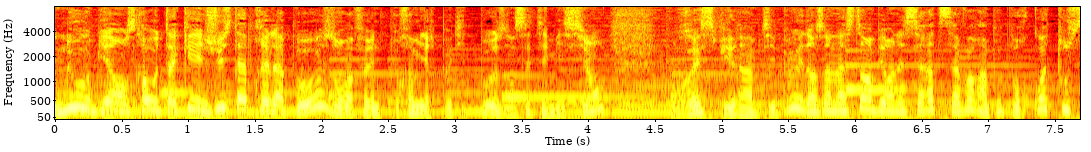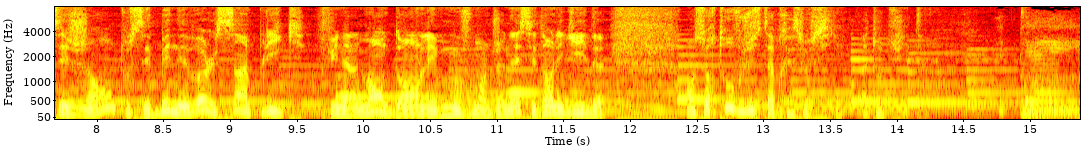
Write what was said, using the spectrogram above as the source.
nous, eh bien, on sera au taquet juste après la pause. On va faire une première petite pause dans cette émission pour respirer un petit peu. Et dans un instant, eh bien, on essaiera de savoir un peu pourquoi tous ces gens, tous ces bénévoles s'impliquent finalement dans les mouvements de jeunesse et dans les guides. On se retrouve juste après ceci. À tout de suite. day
